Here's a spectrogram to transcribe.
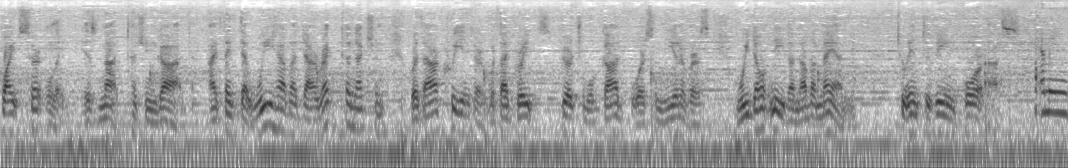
quite certainly is not touching God. I think that we have a direct connection with our Creator, with that great spiritual God force in the universe. We don't need another man to intervene for us. I mean,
